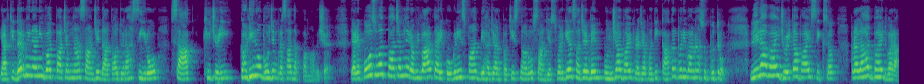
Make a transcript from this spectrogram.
ત્યારથી દર મહિનાની વધ પાંચમના સાંજે દાતાઓ દ્વારા શીરો, શાક, ખીચડી, કઢીનો ભોજન પ્રસાદ આપવામાં આવે છે. ત્યારે પોષવદ પાંચમને રવિવાર તારીખ ઓગણીસ પાંચ બે હજાર પચીસના રોજ સાંજે સ્વર્ગીય સજરબેન પુંજાભાઈ પ્રજાપતિ કાકર પરિવારના સુપુત્રો લીલાભાઈ જોઈતાભાઈ શિક્ષક પ્રહલાદભાઈ દ્વારા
